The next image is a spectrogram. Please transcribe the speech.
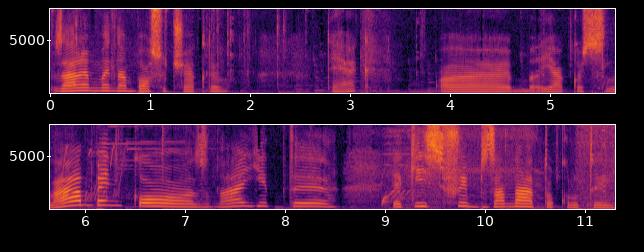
Зараз ми на босу чекнемо. Так. Е, якось слабенько, знаєте. Якийсь шип занадто крутий.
